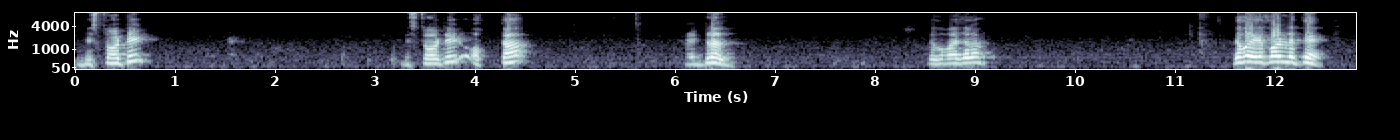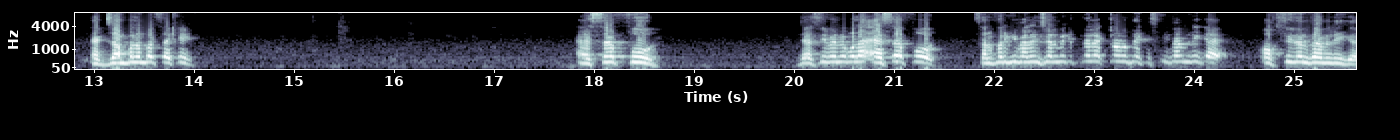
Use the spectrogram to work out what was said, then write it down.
डिस्टोर्टेड डिस्टोर्टेड ऑक्टा हेड्रल देखो पता चला? देखो एक और लेते हैं। Example number second S F four जैसे मैंने बोला एस एफ़ फोर सल्फ़र की वैलेंशियल में कितने इलेक्ट्रॉन होते हैं? किसकी फैमिली का है? ऑक्सीजन फैमिली का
